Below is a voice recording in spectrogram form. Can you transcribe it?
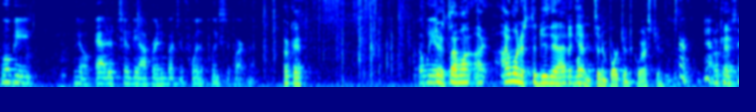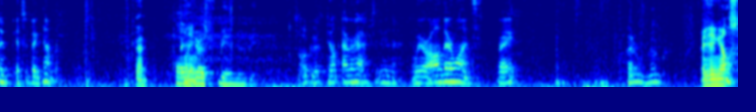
will be, you know, added to the operating budget for the police department. okay. But we, Just, I want, I, I want us to do that. Again, it's an important question. sure, yeah. Okay. It's a, it's a big number. Okay. Apologize for being a newbie. It's all good. Don't ever have to do that. We were all there once, right? I don't remember. Anything else?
